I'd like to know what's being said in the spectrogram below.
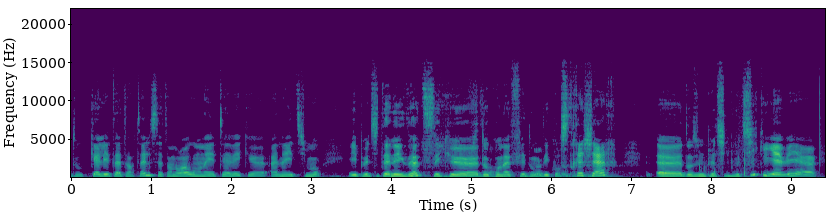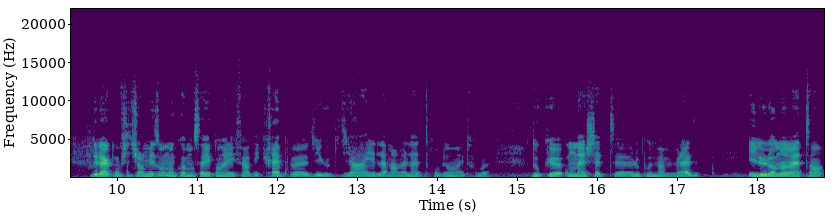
donc Caleta Tortel, cet endroit où on a été avec euh, Anna et Timo. Et petite anecdote, c'est que donc on a fait donc des courses très chères dans une petite boutique et il y avait de la confiture maison. Donc comme on savait qu'on allait faire des crêpes, Diego qui dit ah il y a de la marmelade, trop bien et tout. Donc on achète le pot de marmelade et le lendemain matin,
